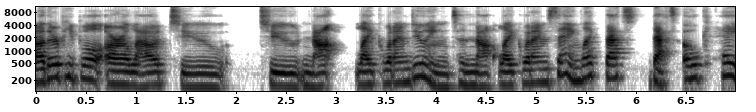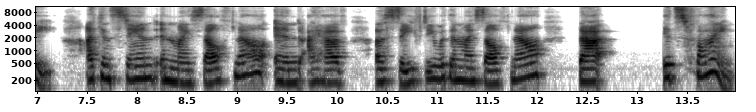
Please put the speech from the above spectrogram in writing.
other people are allowed to to not like what i'm doing to not like what i'm saying like that's that's okay. I can stand in myself now and i have a safety within myself now that it's fine.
